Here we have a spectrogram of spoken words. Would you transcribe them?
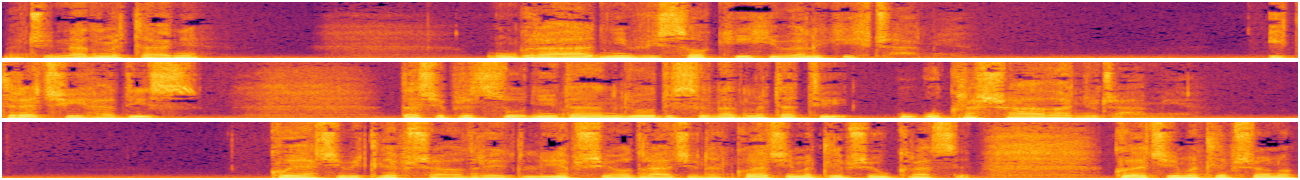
Znači, nadmetanje u gradnji visokih i velikih džamija. I treći hadis, da će pred sudnji dan ljudi se nadmetati u ukrašavanju džamija. Koja će biti ljepša, odre, ljepše odrađena, koja će imati ljepše ukrase, koja će imati ljepše ono...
